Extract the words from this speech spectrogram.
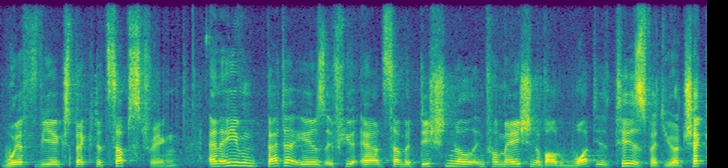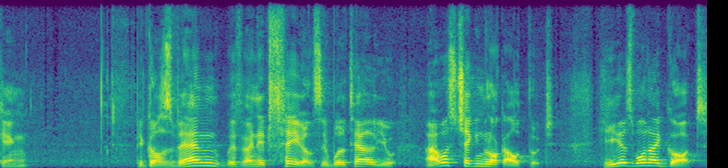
with the expected substring. And even better is if you add some additional information about what it is that you are checking, because then when it fails, it will tell you, I was checking log output. Here's what I got.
